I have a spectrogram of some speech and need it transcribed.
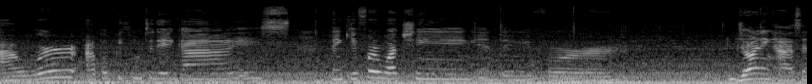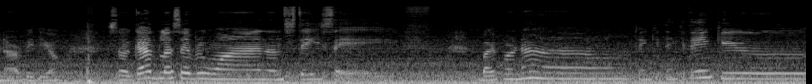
Our apple picking today, guys. Thank you for watching and thank you for joining us in our video. So God bless everyone and stay safe. Bye for now. Thank you, thank you, thank you.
